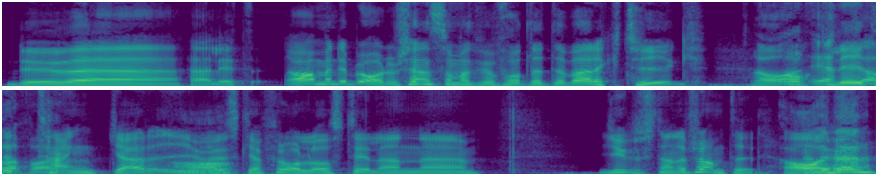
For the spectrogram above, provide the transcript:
du, eh, härligt. Ja men det är bra, det känns som att vi har fått lite verktyg ja, och lite tankar i ja. hur vi ska förhålla oss till en eh, ljusnande framtid. Ja, det,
